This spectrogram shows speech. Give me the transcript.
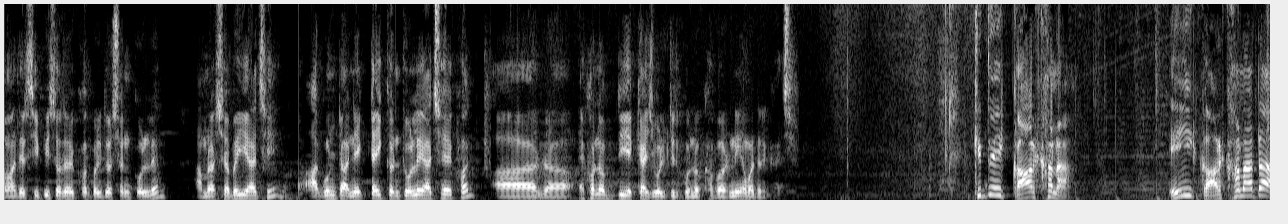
আমাদের সিপি স্যার এখন পরিদর্শন করলেন। আমরা সবাই আছি। আগুনটা অনেকটাই কন্ট্রোলে আছে এখন। আর এখন অব্দি ক্যাজুয়ালিটির কোনো খবর নেই আমাদের কাছে। কিন্তু এই কারখানা, এই কারখানাটা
